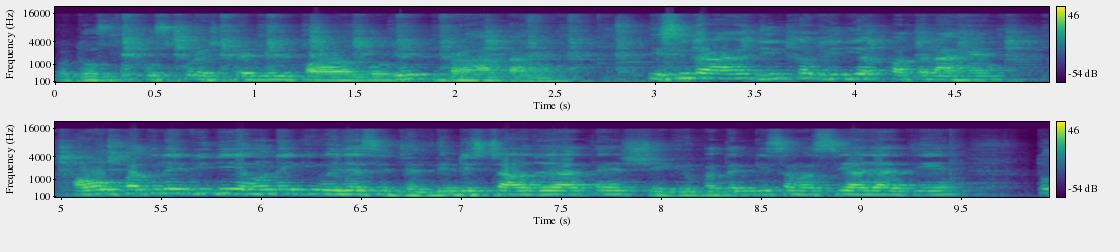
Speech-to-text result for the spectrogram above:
तो दोस्तों, उसको स्टैंडिंग पावर को भी बढ़ाता है। इसी तरह से जिनका वीर्य पतला है। और वो पतले वीर्य होने की वजह से जल्दी डिस्चार्ज हो जाते हैं, शीघ्र पतन की समस्या आ जाती है। तो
